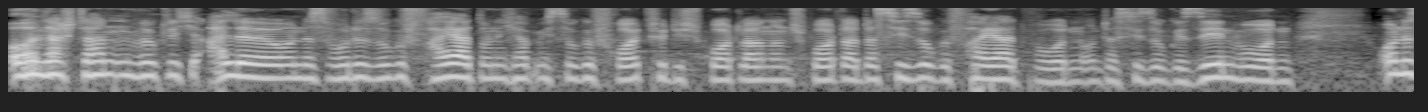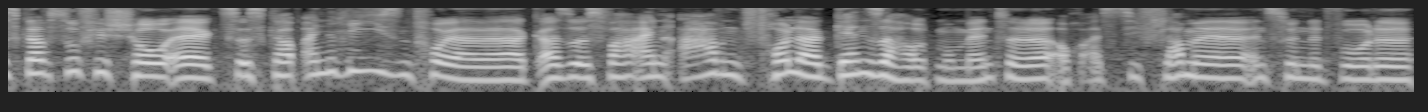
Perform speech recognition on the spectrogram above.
Und da standen wirklich alle und es wurde so gefeiert und ich habe mich so gefreut für die Sportlerinnen und Sportler, dass sie so gefeiert wurden und dass sie so gesehen wurden. Und es gab so viel Show-Acts, es gab ein Riesenfeuerwerk, also es war ein Abend voller Gänsehautmomente, auch als die Flamme entzündet wurde.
